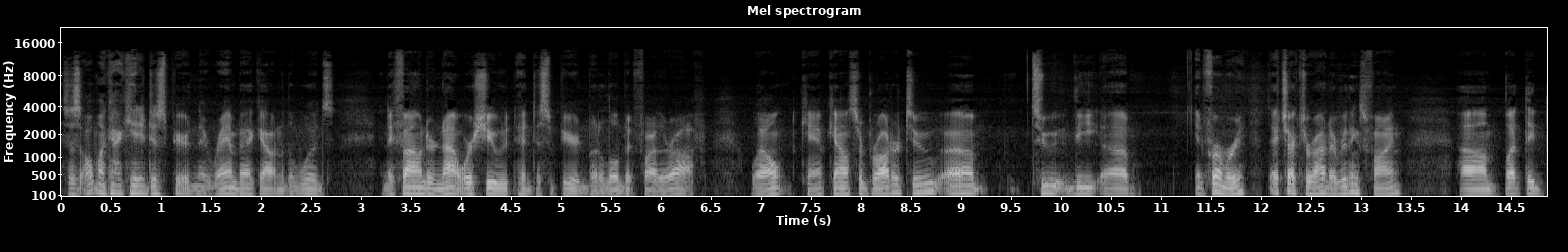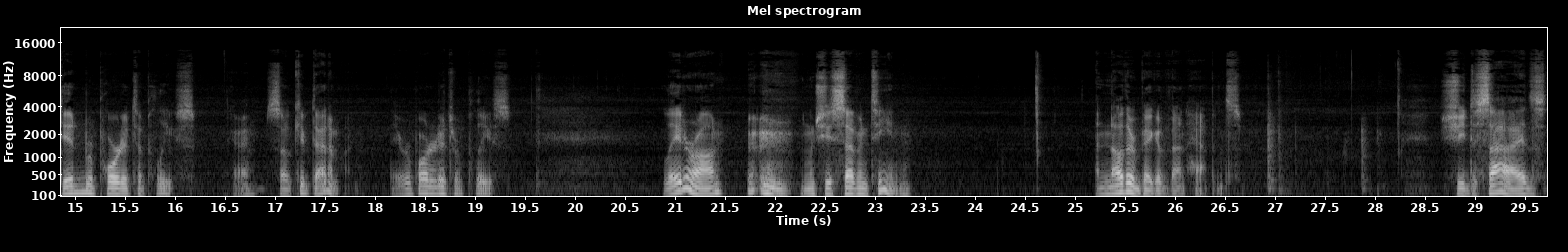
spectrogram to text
says, Oh my God, Cady disappeared. And they ran back out into the woods and they found her not where she had disappeared, but a little bit farther off. Well, camp counselor brought her to uh, to the uh, infirmary. They checked her out. Everything's fine. Um, but they did report it to police. Okay, so keep that in mind. They reported it to the police. Later on, when she's 17, another big event happens. she decides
